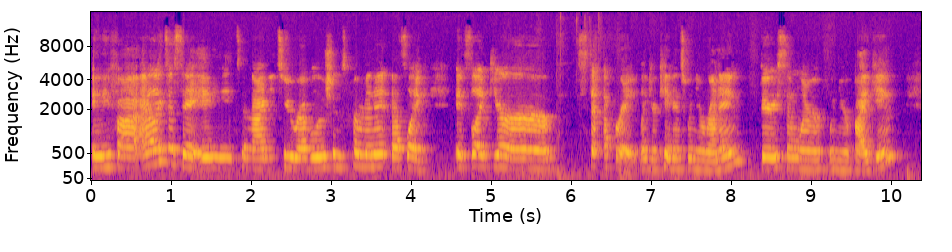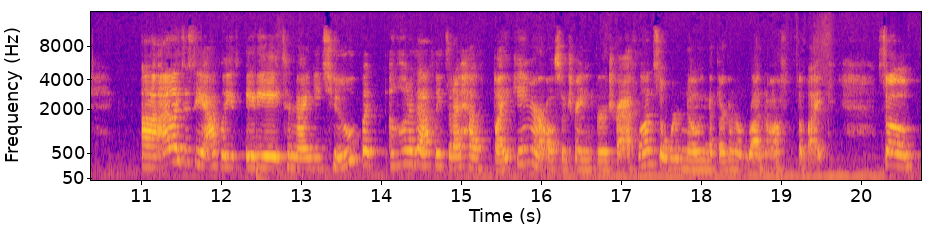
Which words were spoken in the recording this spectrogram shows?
85 I like to say 80 to 92 revolutions per minute. That's like it's like your step rate, like your cadence when you're running, very similar when you're biking. Uh, I like to see athletes 88 to 92, but a lot of the athletes that I have biking are also training for a triathlon, so we're knowing that they're going to run off the bike. So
